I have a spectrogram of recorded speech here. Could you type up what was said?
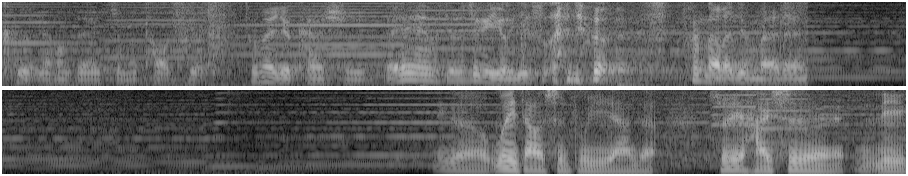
刻，然后再怎么套色。从那就开始，哎，我觉得这个有意思，就碰到了就买点。那个味道是不一样的。所以还是你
